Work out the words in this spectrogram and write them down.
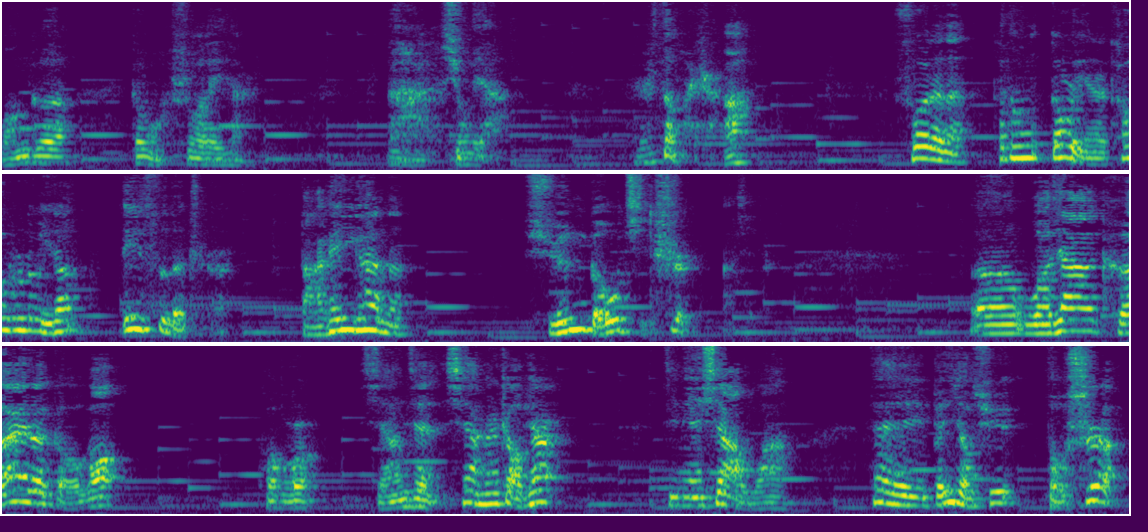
王哥跟我说了一下，啊，兄弟啊，是这么回事啊。说着呢，他从兜里掏出这么一张 A4 的纸，打开一看呢，寻狗启事啊，写着，呃，我家可爱的狗狗（括弧详见下面照片）。今天下午啊，在本小区走失了。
